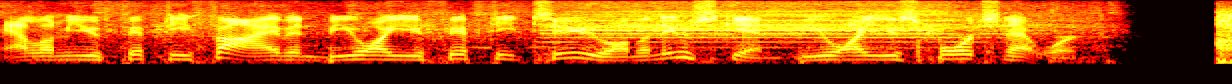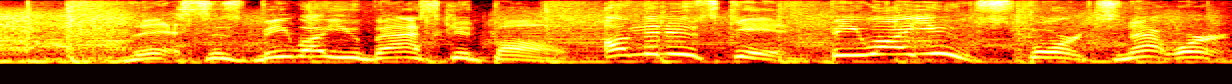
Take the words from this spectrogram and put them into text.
LMU 55 and BYU 52 on the Nu Skin, BYU Sports Network. This is BYU basketball on the Nu Skin, BYU Sports Network.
